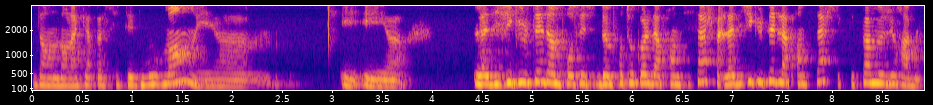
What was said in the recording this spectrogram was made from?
dans, la capacité de mouvement et, euh, euh, la difficulté d'un protocole d'apprentissage, la difficulté de l'apprentissage, c'est que c'est pas mesurable.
